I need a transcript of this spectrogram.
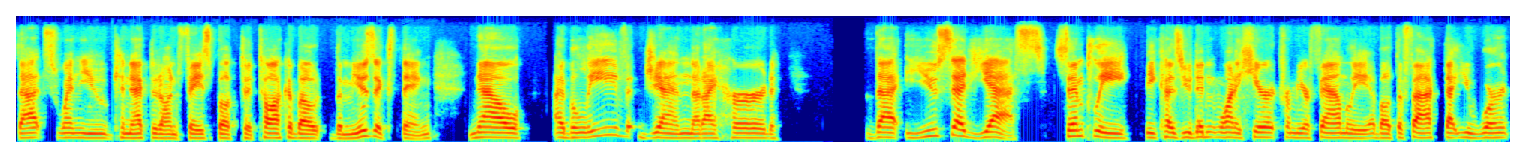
that's when you connected on Facebook to talk about the music thing. Now, I believe, Jen, that I heard that you said yes simply because you didn't want to hear it from your family about the fact that you weren't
